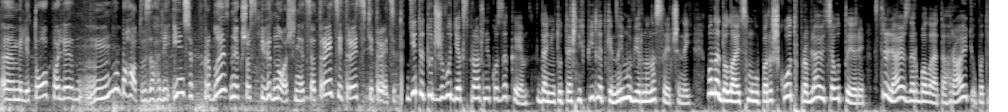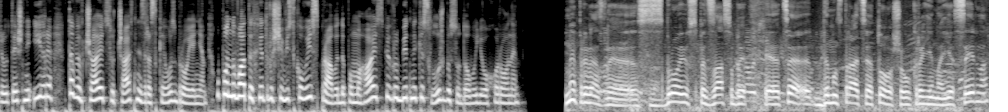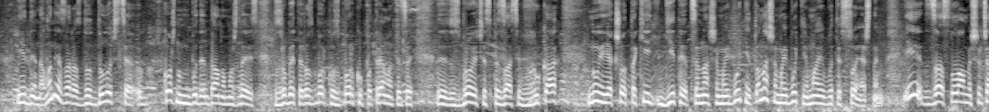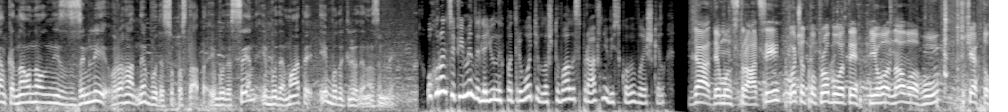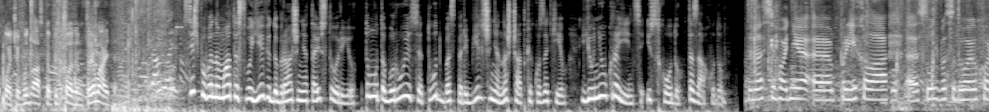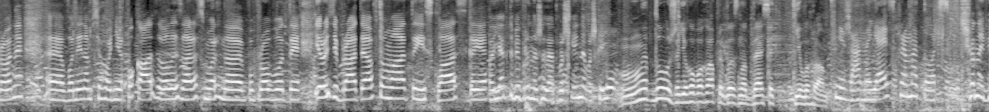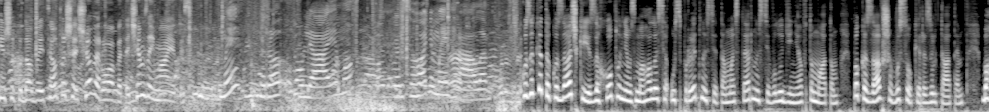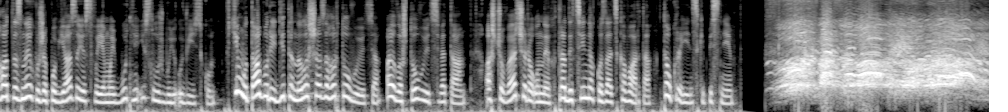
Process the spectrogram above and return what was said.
Мелітополь. Ну багато взагалі інших. Приблизно, якщо співвідношення, це 30, 30 і 30. Діти тут живуть як справжні козаки. День у тутешніх підлітків неймовірно насичений. Вони долають смугу перешкод, вправляються у тири, стріляють з арбалета, грають у патріотичні ігри та вивчають сучасні зразки озброєння. Опанувати хитрощі військової справи допомагають співробітники служби судової охорони. Ми привезли зброю, спецзасоби. Е, Це демонстрація того, що Україна є сильна і єдина. Вони зараз долучаться. Кожному буде дана можливість зробити розборку, зборку, потримати це е, зброю чи спецзасіб в руках. Ну і якщо такі діти це наше майбутнє, то наше майбутнє має бути сонячним. І за словами Шевченка, на оновленій землі врага не буде супостата. І буде син, і буде мати, і будуть люди на землі. Охоронці Фіміди для юних патріотів влаштували справжній військовий вишкіл. Для демонстрації хочуть спробувати його на вагу. Ще хто хоче, будь ласка, підходимо, тримайте. Січ повинна мати своє відображення та історію, тому таборуються тут без перебільшення нащадки козаків, юні українці із сходу та заходу. До нас сьогодні е, приїхала е, служба судової охорони. Е, вони нам сьогодні показували. Зараз можна попробувати і розібрати автомати, і скласти. Як тобі бронежилет? Важкий, не важкий? Не дуже, його вага приблизно 10 кілограм. Сніжана, я із Краматорська. Що найбільше подобається? Опиши, що ви робите, чим займаєтесь? Ми гуляємо. Сьогодні ми грали. Козаки та козачки із захопленням змагалися у спритності та майстерності володіння автоматом, показавши високі результати. Багато з них уже пов'язує своє майбутнє із службою у війську. Втім, у таборі діти не лише загортовуються, а й влаштовують свята. А щовечора у них традиційна козацька варта та українські пісні.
